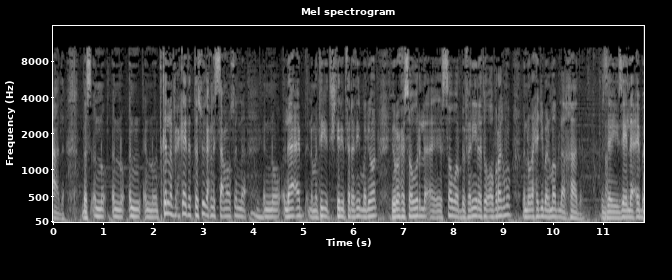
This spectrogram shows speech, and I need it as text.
هذا. بس انه انه انه, إنه نتكلم في حكاية التسويق. إحنا لسه ما وصلنا إنه لاعب لما تيجي تشتري ب 30 مليون يروح يصور يصور بفنيلته أو برقمه إنه راح يجيب المبلغ هذا. زي زي لاعب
